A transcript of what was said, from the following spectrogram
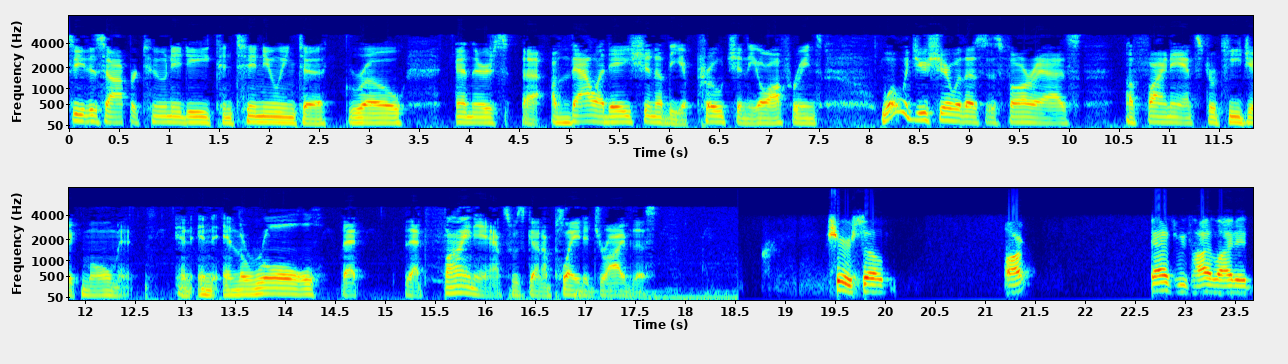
see this opportunity continuing to grow, and there's uh, a validation of the approach and the offerings, what would you share with us as far as a finance strategic moment and, and, and the role that that finance was going to play to drive this? Sure. So, our as we've highlighted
